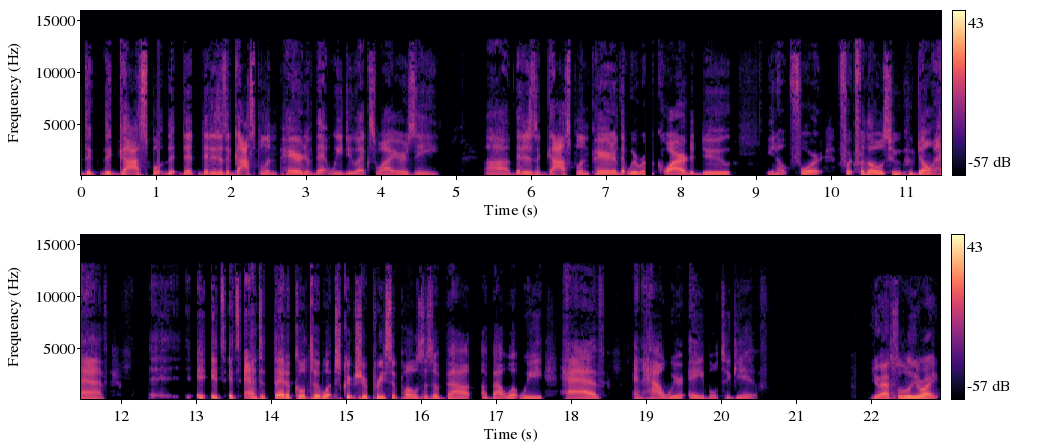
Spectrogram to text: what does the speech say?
the the gospel that, that that it is a gospel imperative that we do X, Y, or Z. Uh, that it is a gospel imperative that we're required to do, you know, for for for those who who don't have. Eh, it, it's it's antithetical to what Scripture presupposes about about what we have and how we're able to give. You're absolutely right.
